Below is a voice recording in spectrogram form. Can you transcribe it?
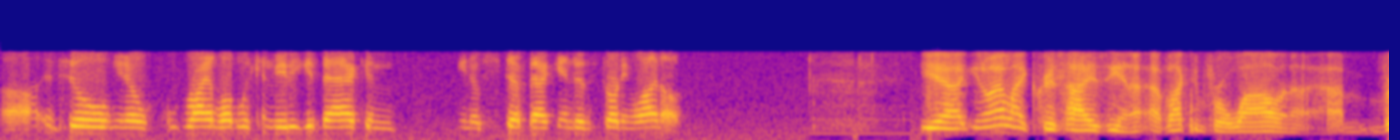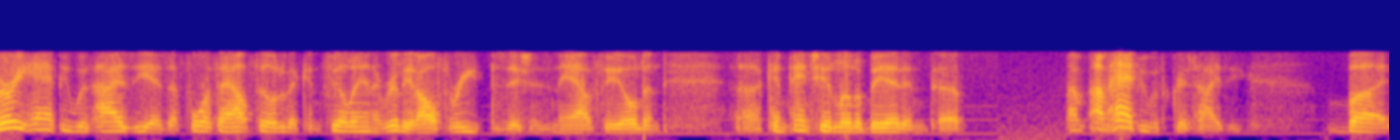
uh, until you know Ryan Ludwick can maybe get back and you know step back into the starting lineup. Yeah, you know I like Chris Heisey, and I've liked him for a while, and I'm very happy with Heisey as a fourth outfielder that can fill in, and really at all three positions in the outfield, and uh, can pinch hit a little bit, and uh, I'm, I'm happy with Chris Heisey. But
